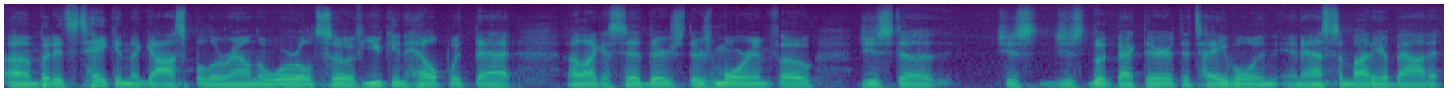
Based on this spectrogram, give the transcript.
um, but it's taken the gospel around the world. So if you can help with that, uh, like I said, there's there's more info. Just uh, just just look back there at the table and, and ask somebody about it.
